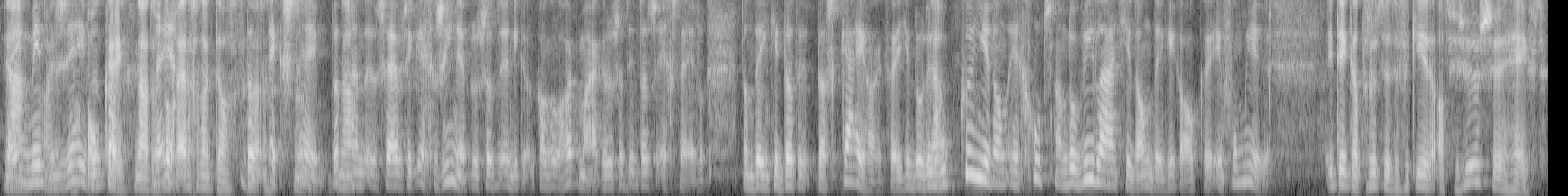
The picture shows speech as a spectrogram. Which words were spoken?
Ja. Nee, min 87. Oké, okay. nou dat is nee, nog erger dan ik dacht. Dat is extreem. Dat nou. zijn de cijfers die ik echt gezien heb. Dus dat, en die kan ik ook hard maken, dus dat, dat is echt stevig. Dan denk je, dat, dat is keihard. Weet je. Door de. Hoe kun je dan in godsnaam, door wie laat je dan, denk ik, ook informeren? Ik denk dat Rutte de verkeerde adviseurs heeft.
